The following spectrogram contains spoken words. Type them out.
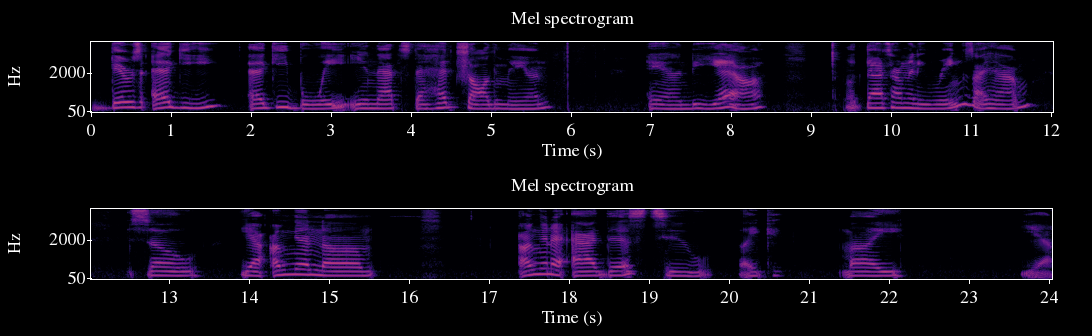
there's Eggy. Eggy Boy, and that's the Hedgehog Man. And yeah, look, that's how many rings I have. So, yeah, I'm gonna, um, I'm gonna add this to, like, my, yeah.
